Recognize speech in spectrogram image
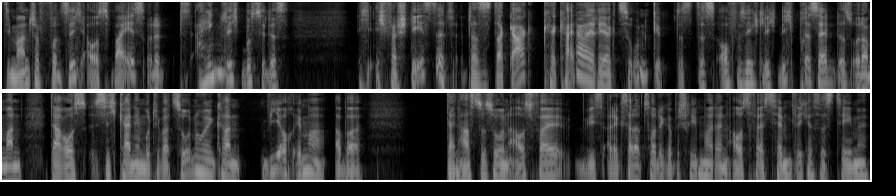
die Mannschaft von sich aus weiß oder das, eigentlich muss sie das, ich, ich verstehe es nicht, dass es da gar keinerlei Reaktion gibt, dass das offensichtlich nicht präsent ist oder man daraus sich keine Motivation holen kann, wie auch immer, aber dann hast du so einen Ausfall, wie es Alexander Zorniger beschrieben hat, einen Ausfall sämtlicher Systeme,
